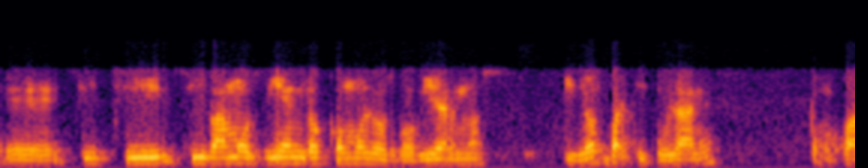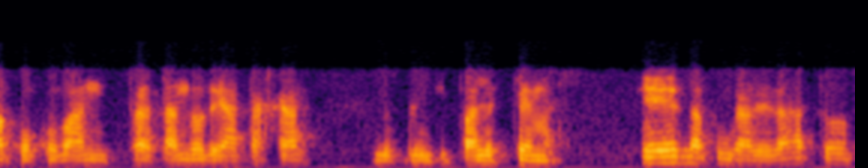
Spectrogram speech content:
eh, sí, sí, sí vamos viendo cómo los gobiernos y los particulares poco a poco van tratando de atajar los principales temas. ¿Qué es la fuga de datos?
